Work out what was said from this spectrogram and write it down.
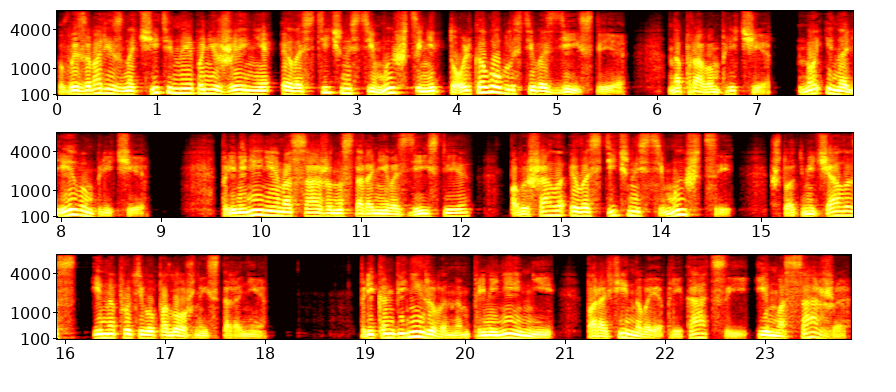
вызывали значительное понижение эластичности мышцы не только в области воздействия на правом плече, но и на левом плече. Применение массажа на стороне воздействия повышало эластичность мышцы, что отмечалось и на противоположной стороне. При комбинированном применении парафиновой аппликации и массажа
